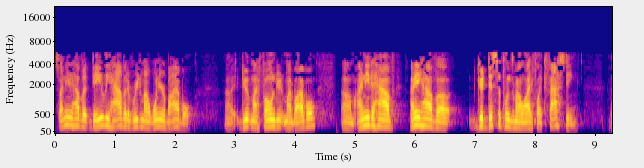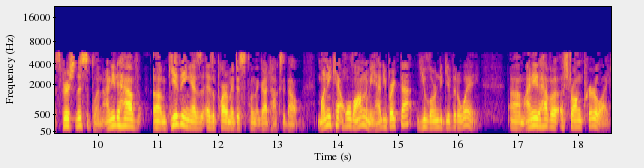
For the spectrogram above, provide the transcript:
So I need to have a daily habit of reading my one-year Bible. Uh, do it my phone, do it my Bible. Um, I need to have I need to have uh, good disciplines in my life, like fasting, spiritual discipline. I need to have um, giving as as a part of my discipline that God talks about. Money can't hold on to me. How do you break that? You learn to give it away. Um, I need to have a, a strong prayer life.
